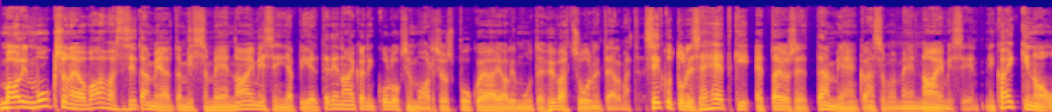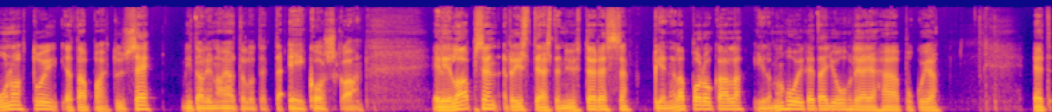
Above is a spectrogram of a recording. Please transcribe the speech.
Mä olin muksuna jo vahvasti sitä mieltä, missä meidän naimisiin ja piirtelin aikani kuluksi morsiuspukuja ja oli muuten hyvät suunnitelmat. Sitten kun tuli se hetki, että tajusin, että tämän miehen kanssa mä menen naimisiin, niin kaikki nuo unohtui ja tapahtui se, mitä olin ajatellut, että ei koskaan. Eli lapsen risteäisten yhteydessä, pienellä porukalla, ilman huikeita juhlia ja hääpukuja – että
